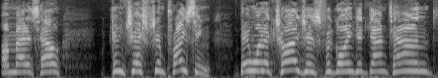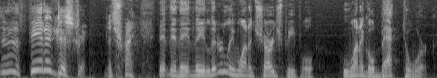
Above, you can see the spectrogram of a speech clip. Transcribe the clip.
are mad as hell. Congestion pricing. They want to charge us for going to downtown to the theater district. That's right. They, they, they literally want to charge people who want to go back to work.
